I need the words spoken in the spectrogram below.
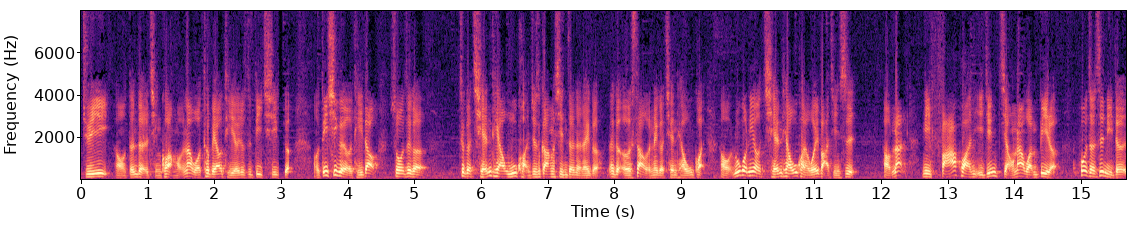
拘役哦等等的情况哦，那我特别要提的就是第七个哦，第七个有提到说这个这个前条五款就是刚刚新增的那个那个额少的那个前条五款哦，如果你有前条五款的违法情事，好，那你罚款已经缴纳完毕了，或者是你的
